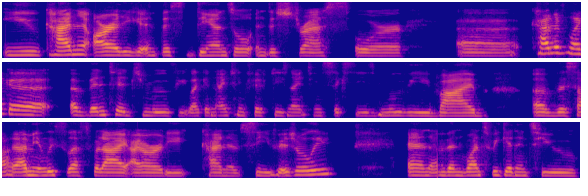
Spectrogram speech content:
you kind of already get this damsel in distress or uh, kind of like a a vintage movie, like a 1950s, 1960s movie vibe of the song. I mean, at least that's what I I already kind of see visually. And, and then once we get into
